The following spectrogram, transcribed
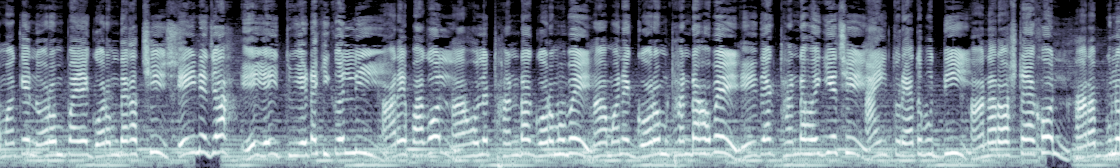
আমাকে নরম পায়ে গরম দেখাচ্ছিস। এই নে যা। এই এই তুই এটা কি করলি? আরে পাগল না হলে ঠান্ডা গরম হবে। না মানে গরম ঠান্ডা হবে। এই দেখ ঠান্ডা হয়ে গিয়েছে। আই তোর এত বুদ্ধি। আনা রসটা এখন খারাপগুলো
